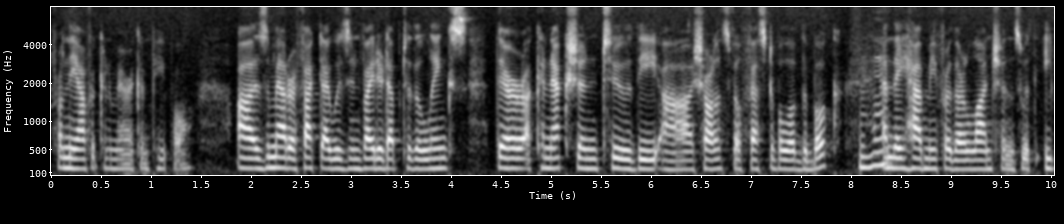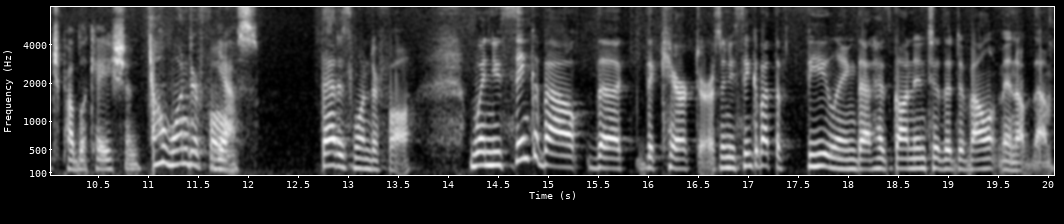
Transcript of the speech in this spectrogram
from the African American people. Uh, as a matter of fact, I was invited up to the Links. They're a connection to the uh, Charlottesville Festival of the Book, and they have me for their luncheons with each publication. Oh, wonderful. Yes. That is wonderful. When you think about the, the characters and you think about the feeling that has gone into the development of them,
